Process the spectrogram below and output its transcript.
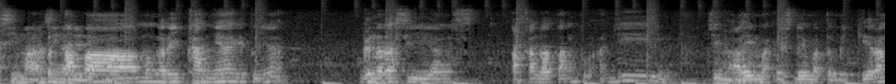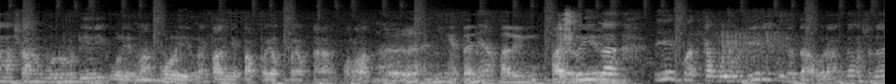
maksimal sih betapa mengerikannya gitu ya generasi yang akan datang tuh anjing cik Hmm. aing mah SD mah teu mikiran masalah bunuh diri ulin mah Hmm. ulin mah paling ngepa poyok-poyok taran kolot Heeh, anjing etanya paling paling asli iya kuat ka bunuh diri gitu tak orang tuh maksudnya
